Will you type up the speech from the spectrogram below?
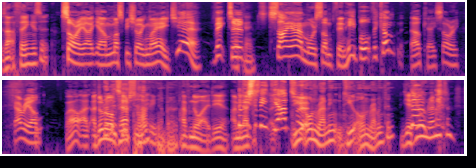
is that a thing? Is it? Sorry, I, yeah, I must be showing my age. Yeah, Victor Okay. Kiam or something. He bought the company. Okay, sorry. Carry on. Well, I, I don't know what him is personally. talking about? I have no idea. I mean, I used to just, be the advert. Do you own Remington? Do you own Remington? yeah, do you own Remington?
